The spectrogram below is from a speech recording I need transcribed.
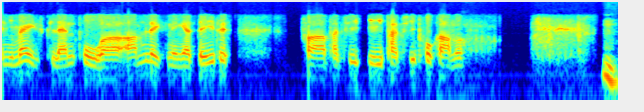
animalsk landbrug og omlægning af dette fra parti, i partiprogrammet. Mm.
